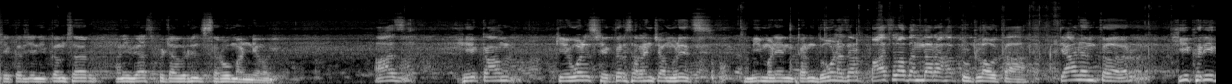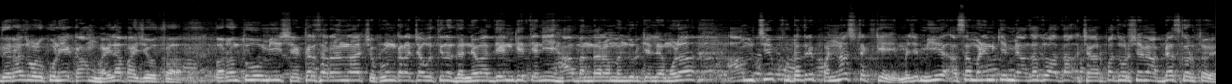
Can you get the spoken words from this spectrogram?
शेखरजी निकम सर आणि व्यासपीठावरील सर्व मान्यवर. आज हे काम केवळ शेखर सरांच्यामुळेच मी म्हणेन कारण दोन हजार पाचला बंधारा हा तुटला होता. त्यानंतर ही खरी गरज ओळखून हे काम व्हायला पाहिजे होतं. परंतु मी शेखर सरांना चिपळूणकरांच्या वतीनं धन्यवाद देईन की त्यांनी हा बंधारा मंजूर केल्यामुळं आमची कुठंतरी पन्नास टक्के म्हणजे मी असं म्हणेन की माझा जो आता चार पाच वर्ष मी अभ्यास करतोय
